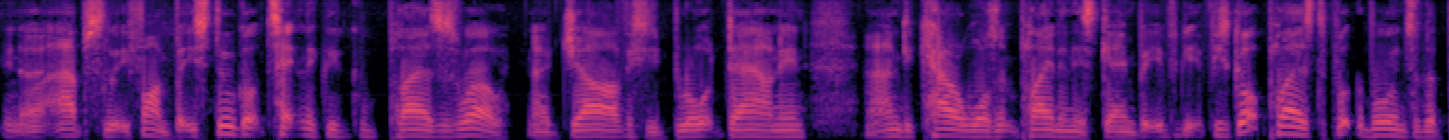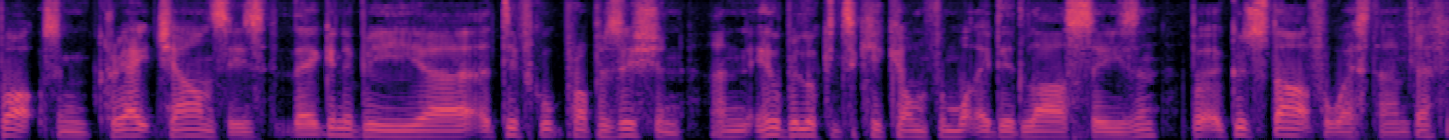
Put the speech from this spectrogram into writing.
you know, absolutely fine, but he's still got technically good players as well. You know, Jarvis, he's brought down in. Andy Carroll wasn't playing in this game, but if, if he's got players to put the ball into the box and create chances, they're going to be uh, a difficult proposition, and he'll be looking to kick on from what they did last season. But a good start for West Ham, definitely.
